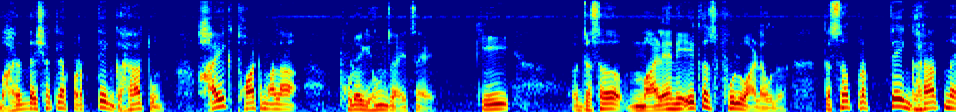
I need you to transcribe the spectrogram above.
भारत देशातल्या प्रत्येक घरातून हा एक थॉट मला पुढे घेऊन जायचा आहे की जसं माळ्याने एकच फूल वाढवलं तसं प्रत्येक घरातनं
